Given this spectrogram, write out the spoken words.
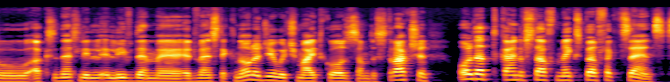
to accidentally leave them uh, advanced technology which might cause some destruction. All that kind of stuff makes perfect sense.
